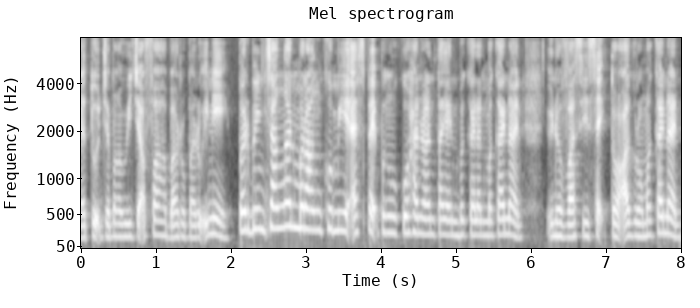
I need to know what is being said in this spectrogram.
Datuk Jamawi Jaafar baru-baru ini. Perbincangan merangkumi aspek pengukuhan rantaian bekalan makanan, inovasi sektor agromakanan,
